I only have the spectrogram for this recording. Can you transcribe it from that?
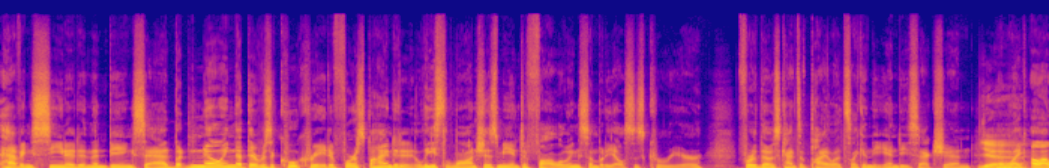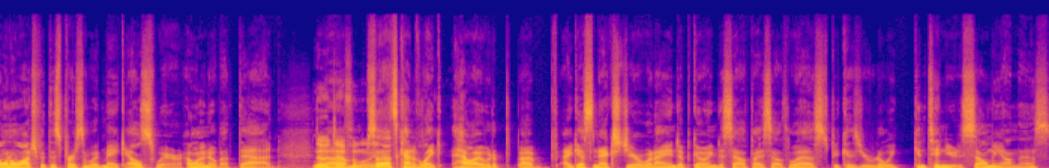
having seen it and then being sad, but knowing that there was a cool creative force behind it, it at least launches me into following somebody else's career for those kinds of pilots, like in the indie section. Yeah. I'm like, oh, I want to watch what this person would make elsewhere. I want to know about that. No, Um, definitely. so that's kind of like how I would, uh, I guess, next year when I end up going to South by Southwest, because you really continue to sell me on this,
